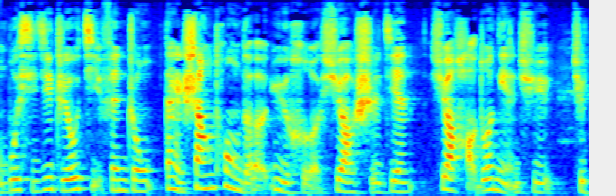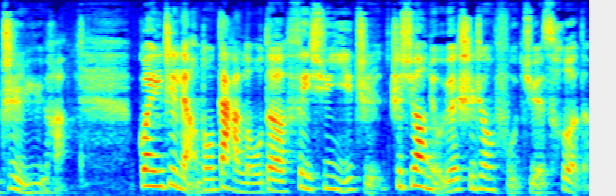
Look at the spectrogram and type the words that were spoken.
恐怖袭击只有几分钟，但是伤痛的愈合需要时间，需要好多年去去治愈哈。关于这两栋大楼的废墟遗址，是需要纽约市政府决策的。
